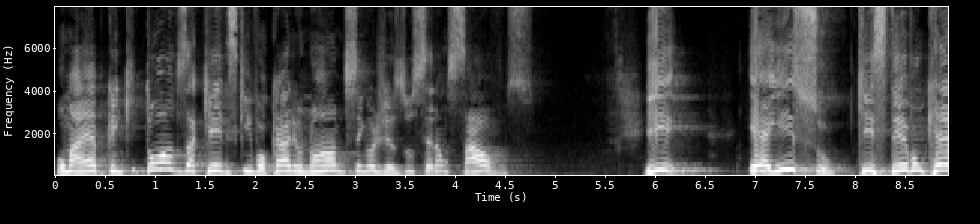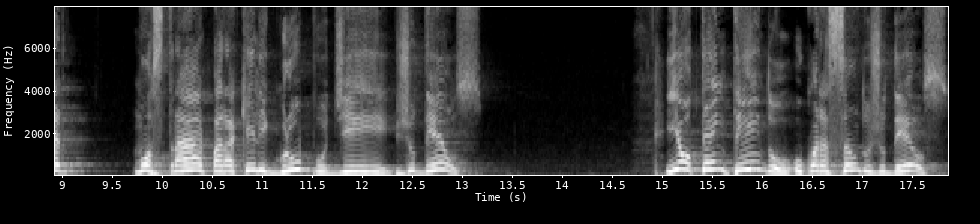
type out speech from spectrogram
uma época em que todos aqueles que invocarem o nome do Senhor Jesus serão salvos. E é isso que Estevão quer mostrar para aquele grupo de judeus. E eu até entendo o coração dos judeus.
